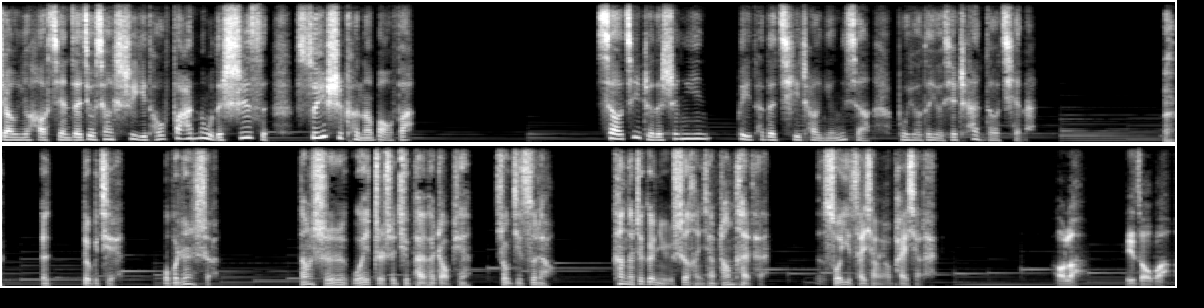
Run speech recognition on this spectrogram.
张云浩现在就像是一头发怒的狮子，随时可能爆发。小记者的声音被他的气场影响，不由得有些颤抖起来。呃呃，对不起。我不认识，当时我也只是去拍拍照片，收集资料，看到这个女士很像张太太，所以才想要拍下来。好了，你走吧。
